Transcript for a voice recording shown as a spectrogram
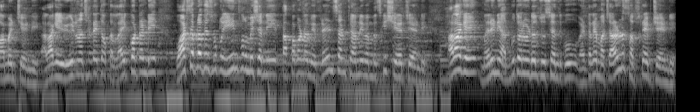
కామెంట్ చేయండి. అలాగే ఈ వీడియో నచ్చినట్లయితే ఒక లైక్ కొట్టండి. వాట్సాప్లో ఫేస్బుక్లో ఈ ఇన్ఫర్మేషన్ని తప్పకుండా మీ ఫ్రెండ్స్ అండ్ ఫ్యామిలీ మెంబర్స్కి షేర్ చేయండి. అలాగే మరిన్ని అద్భుతమైన వీడియోలు చూసేందుకు వెంటనే మా ఛానల్ను సబ్స్క్రైబ్ చేయండి.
